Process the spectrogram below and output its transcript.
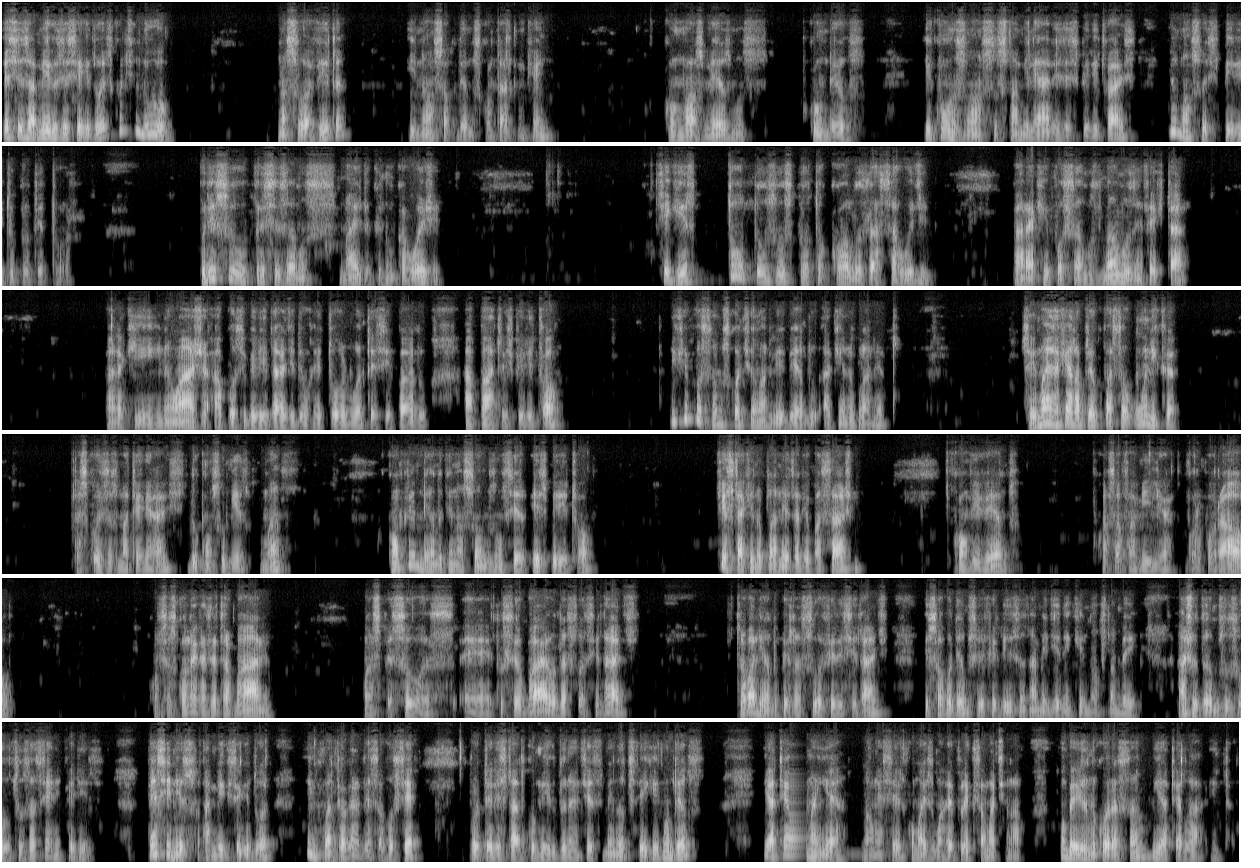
esses amigos e seguidores continuam na sua vida e nós só podemos contar com quem? Com nós mesmos, com Deus e com os nossos familiares espirituais e o nosso espírito protetor. Por isso, precisamos, mais do que nunca hoje, seguir todos os protocolos da saúde para que possamos não nos infectar, para que não haja a possibilidade de um retorno antecipado à pátria espiritual e que possamos continuar vivendo aqui no planeta. Sem mais aquela preocupação única das coisas materiais, do consumismo, mas compreendendo que nós somos um ser espiritual que está aqui no planeta de passagem, convivendo com a sua família corporal, com seus colegas de trabalho, com as pessoas é, do seu bairro, da sua cidade, trabalhando pela sua felicidade e só podemos ser felizes na medida em que nós também ajudamos os outros a serem felizes. Pense nisso, amigo e seguidor, enquanto eu agradeço a você por ter estado comigo durante esses minutos. Fiquem com Deus e até amanhã, no amanhecer, com mais uma reflexão matinal. Um beijo no coração e até lá, então.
